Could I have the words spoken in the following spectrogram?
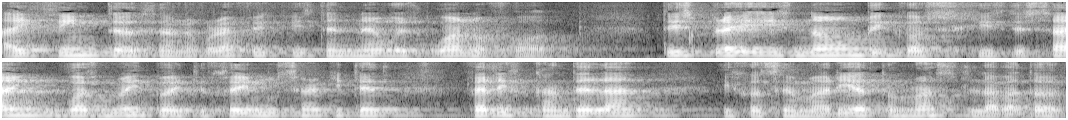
I think the oceanographic is the newest one of all. This place is known because his design was made by the famous architect Felix Candela and José María Tomás Lavador,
